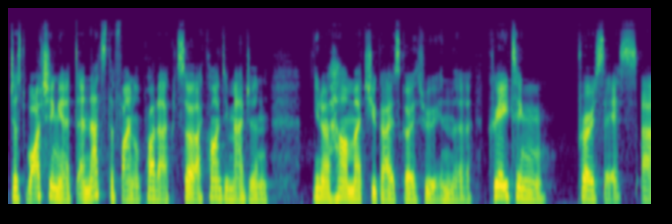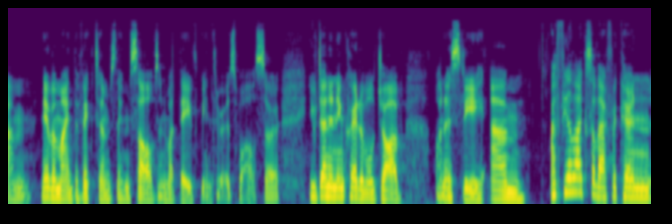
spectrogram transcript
just watching it, and that's the final product. So I can't imagine, you know, how much you guys go through in the creating process. Um, never mind the victims themselves and what they've been through as well. So you've done an incredible job, honestly. Um, I feel like South African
